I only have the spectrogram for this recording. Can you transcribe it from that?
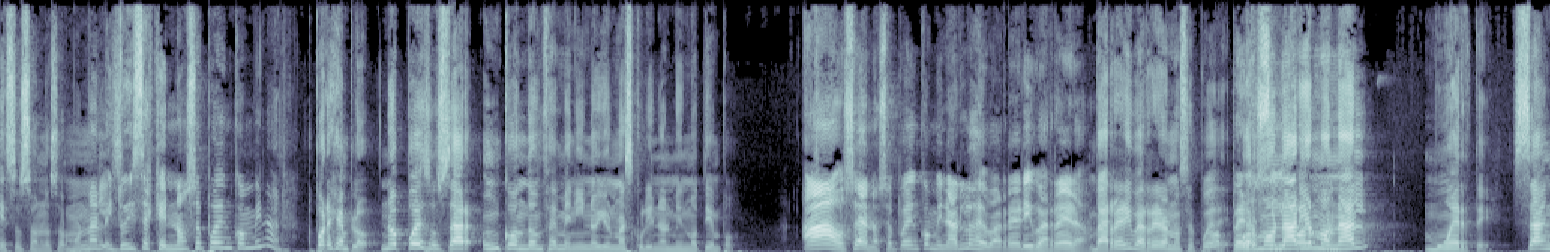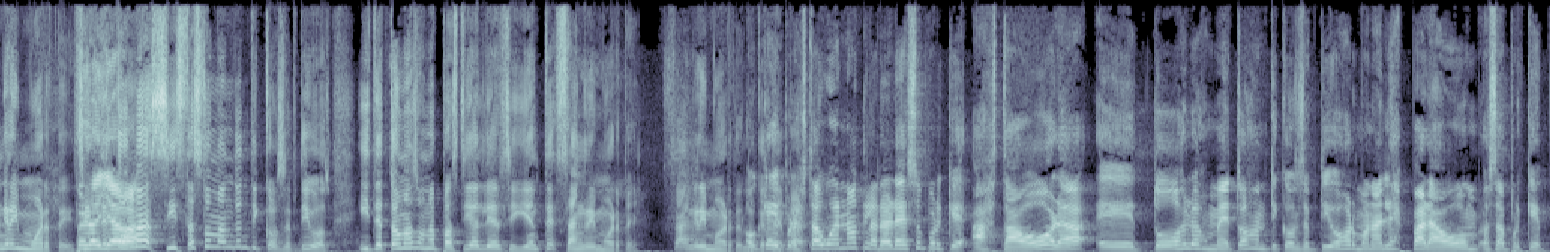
esos son los hormonales. Y tú dices que no se pueden combinar. Por ejemplo, no puedes usar un condón femenino y un masculino al mismo tiempo. Ah, o sea, no se pueden combinar los de barrera y barrera. Barrera y barrera no se puede. No, pero sí hormonal y hormon- hormonal, muerte. Sangre y muerte. Pero si, te ya va. tomas, si estás tomando anticonceptivos y te tomas una pastilla al día siguiente, sangre y muerte. Sangre y muerte es lo Ok, que te pero está bueno aclarar eso porque hasta ahora eh, todos los métodos anticonceptivos hormonales para hombres, o sea, porque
